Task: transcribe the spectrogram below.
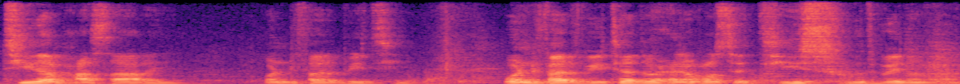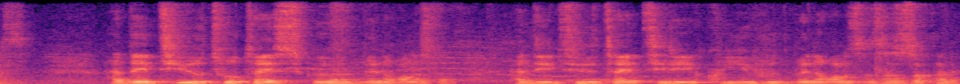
t-da maxaa saaraya one divided by waxay noqonaysaa root bay noqonaysaa hadday t-du two bay noqonaysaa haddii t-du tahay three q root bay noqonaysaa saasoo kale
